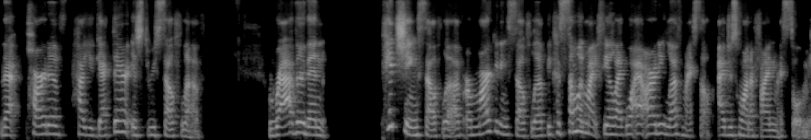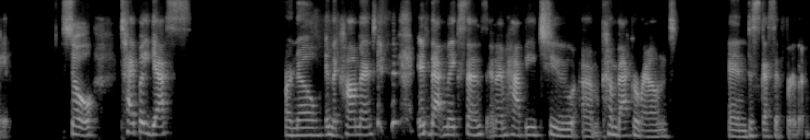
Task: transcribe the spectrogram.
that part of how you get there is through self-love rather than pitching self-love or marketing self-love because someone might feel like, well, I already love myself. I just want to find my soulmate. So type a yes or no in the comment if that makes sense. And I'm happy to um, come back around and discuss it further.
